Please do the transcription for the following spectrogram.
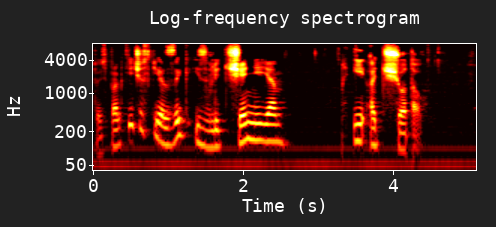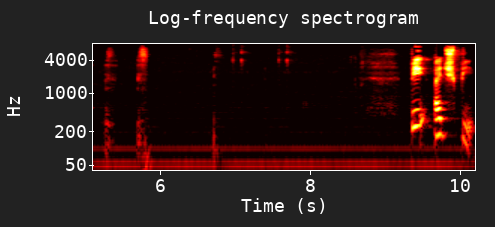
то есть практический язык извлечения и отчетов. PHP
